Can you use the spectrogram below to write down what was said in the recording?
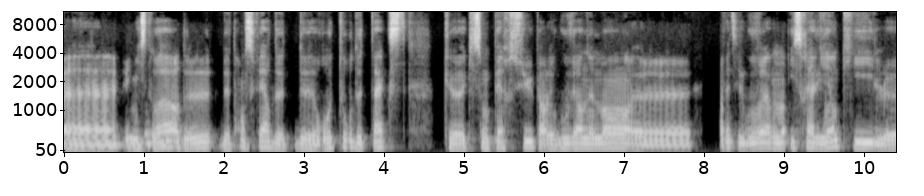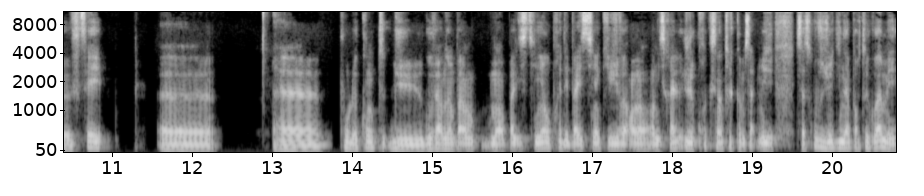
Euh, une histoire de de transfert de de retour de taxes que qui sont perçus par le gouvernement. Euh, en fait, c'est le gouvernement israélien qui le fait. Euh, euh, pour le compte du gouvernement palestinien auprès des Palestiniens qui vivent en, Israël. Je crois que c'est un truc comme ça, mais ça se trouve, je dis n'importe quoi, mais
